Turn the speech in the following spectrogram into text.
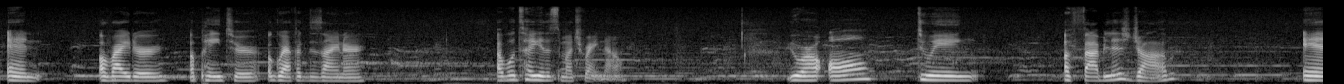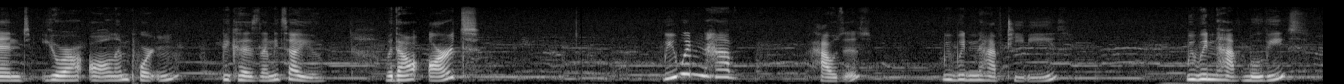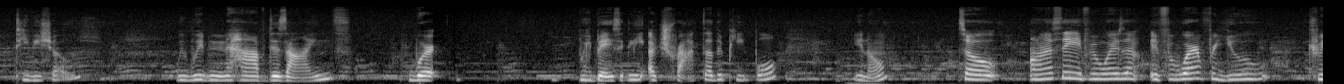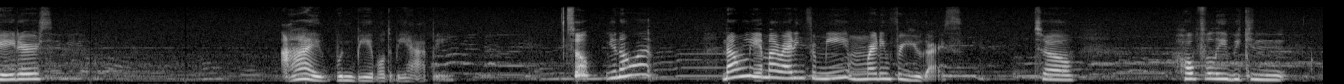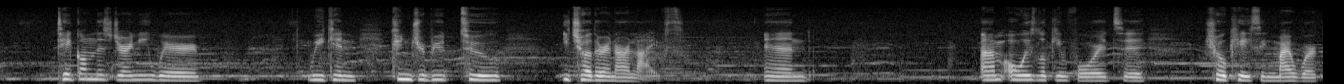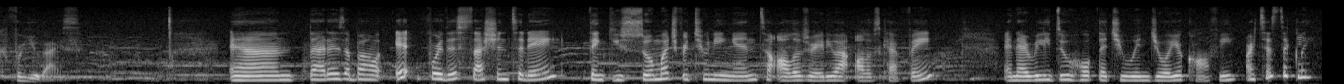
and a writer, a painter, a graphic designer, I will tell you this much right now. You are all doing a fabulous job and you are all important because let me tell you, without art, we wouldn't have houses, we wouldn't have TVs, we wouldn't have movies, TV shows, we wouldn't have designs where we basically attract other people, you know? So honestly, if it wasn't if it weren't for you creators, I wouldn't be able to be happy. So, you know what? Not only am I writing for me, I'm writing for you guys. So, hopefully we can take on this journey where we can contribute to each other in our lives. And I'm always looking forward to showcasing my work for you guys. And that is about it for this session today. Thank you so much for tuning in to Olive's Radio at Olive's Cafe. And I really do hope that you enjoy your coffee artistically.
